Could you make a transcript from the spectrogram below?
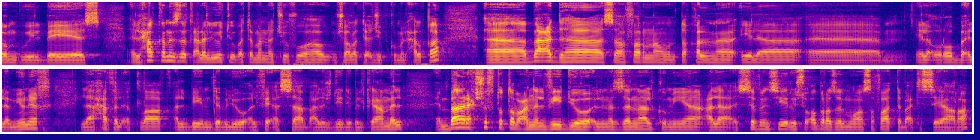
وال long wheelbase الحلقة نزلت على اليوتيوب أتمنى تشوفوها وإن شاء الله تعجبكم الحلقة. آه بعدها سافرنا وانتقلنا إلى آه إلى أوروبا إلى ميونخ لحفل إطلاق ال BMW الفئة السابعة الجديدة بالكامل. امبارح شفتوا طبعا الفيديو اللي نزلنا لكم إياه على ال 7 Series وأبرز المواصفات تبعت السيارة.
